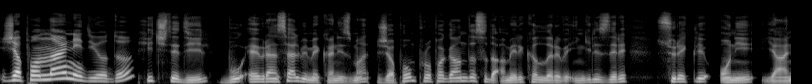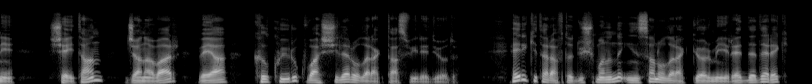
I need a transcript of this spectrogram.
Japonlar ne diyordu? Hiç de değil, bu evrensel bir mekanizma, Japon propagandası da Amerikalıları ve İngilizleri sürekli oni yani şeytan, canavar veya kıl kuyruk vahşiler olarak tasvir ediyordu. Her iki tarafta düşmanını insan olarak görmeyi reddederek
